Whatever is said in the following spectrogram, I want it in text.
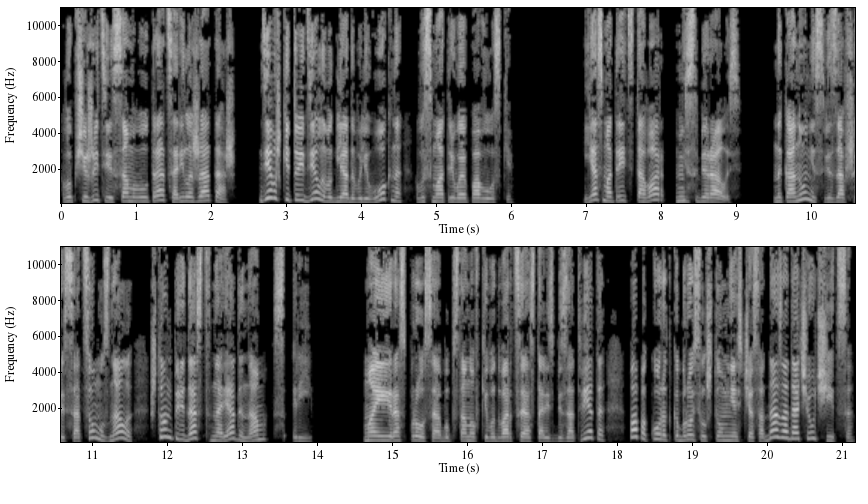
В общежитии с самого утра царил ажиотаж. Девушки то и дело выглядывали в окна, высматривая повозки. Я смотреть товар не собиралась. Накануне, связавшись с отцом, узнала, что он передаст наряды нам с Ри. Мои расспросы об обстановке во дворце остались без ответа. Папа коротко бросил, что у меня сейчас одна задача — учиться,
